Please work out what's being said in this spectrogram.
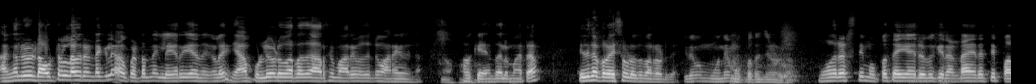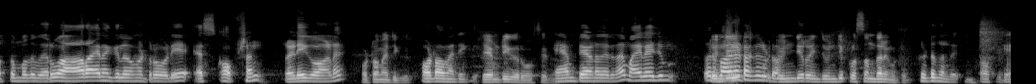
അങ്ങനെ ഒരു ഡൗട്ട് ഉള്ളവരുണ്ടെങ്കിൽ അത് പെട്ടെന്ന് ക്ലിയർ ചെയ്യാൻ നിങ്ങൾ ഞാൻ പുള്ളിയോട് പറഞ്ഞത് ആർ സി മാറി വന്നിട്ട് മാറിയില്ല. ആ. ഓക്കെ എന്തായാലും മാറ്റാം. ഇതിന്റെ പ്രൈസ് കൂടെ ഒന്ന് പറഞ്ഞു കൊടുത്തത് ഇത് മൂന്ന് മുപ്പത്തഞ്ചിന് കൊടുക്കാം. മൂന്ന് ലക്ഷത്തി മുപ്പത്തി അയ്യായിരം രൂപയ്ക്ക് രണ്ടായിരത്തി പത്തൊമ്പത് വെറും ആറായിരം കിലോമീറ്റർ ഓടിയ എസ് ഓപ്ഷൻ റെഡി ഗോ ആണ്. Automatic automatic M T box M T ആണ് വരുന്നത് മൈലേജും ഒരു പതിനെട്ടൊക്കെ കിട്ടും. ട്വന്റി പ്ലസ് എന്തായാലും കിട്ടും. കിട്ടുന്നുണ്ട്. ഓക്കെ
